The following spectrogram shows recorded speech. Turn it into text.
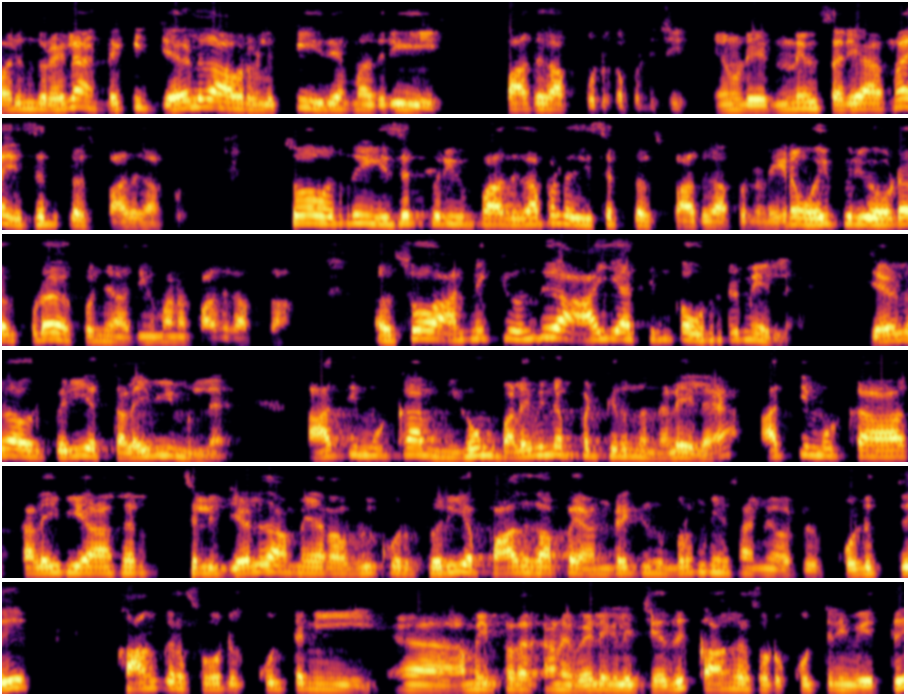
பரிந்துரையில அன்றைக்கு ஜெயலலிதா அவர்களுக்கு இதே மாதிரி பாதுகாப்பு கொடுக்கப்பட்டுச்சு. என்னுடைய நினைவு சரியா இருந்தா இசட் பிளஸ் பாதுகாப்பு. சோ வந்து இசட் பிரிவு பாதுகாப்பு அல்லது இசட் பிளஸ் பாதுகாப்பு நினைக்கிறேன். ஒய் பிரிவோட கூட கொஞ்சம் அதிகமான பாதுகாப்பு தான். சோ அன்னைக்கு வந்து அஇஅதிமுக ஒன்றுமே இல்லை. ஜெயலலிதா ஒரு பெரிய தலைவியும் இல்லை. அதிமுக மிகவும் பலவீனப்பட்டிருந்த நிலையில அதிமுக தலைவியாக செல்வி ஜெயலலிதா அம்மையார் அவர்களுக்கு ஒரு பெரிய பாதுகாப்பை அன்றைக்கு சுப்பிரமணிய சாமி அவர்கள் கொடுத்து காங்கிரஸோடு கூட்டணி அமைப்பதற்கான வேலைகளை செய்து காங்கிரஸோடு கூட்டணி வைத்து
